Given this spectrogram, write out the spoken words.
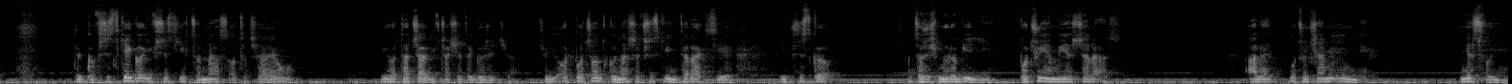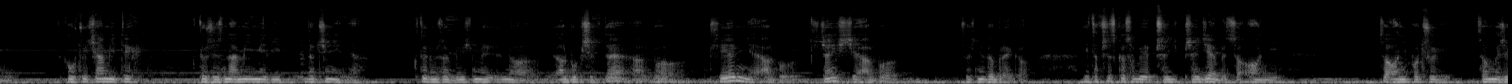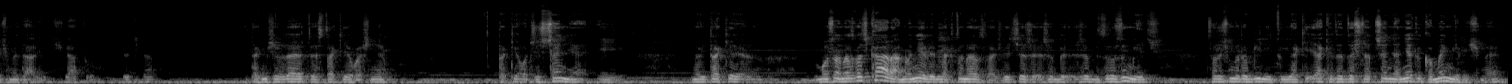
tylko wszystkiego i wszystkich, co nas otaczają i otaczali w czasie tego życia. Czyli od początku nasze wszystkie interakcje i wszystko, co żeśmy robili, poczujemy jeszcze raz. Ale uczuciami innych, nie swoimi, tylko uczuciami tych, którzy z nami mieli do czynienia, którym zrobiliśmy no, albo krzywdę, albo przyjemnie, albo szczęście, albo coś niedobrego. I to wszystko sobie przej- przejdziemy, co oni, co oni poczuli, co my żeśmy dali światu, wiecie? I tak mi się wydaje, to jest takie właśnie takie oczyszczenie i no i takie można nazwać kara, no nie wiem jak to nazwać, wiecie, że, żeby, żeby zrozumieć, co żeśmy robili tu, jakie, jakie te doświadczenia nie tylko my mieliśmy,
